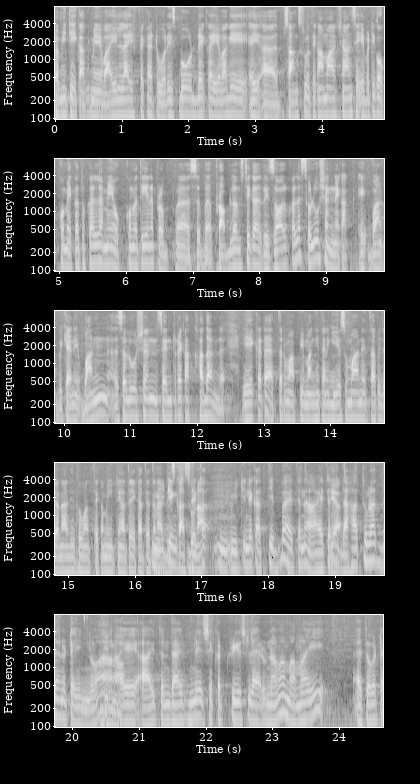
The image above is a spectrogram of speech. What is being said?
කමිට එකක්. මේ වයිල් ලයි් එක ටුවරිස් බෝඩ් එක ඒවගේ සංස්කෘතික මාචාන්සේ එවට ඔක්කොම එකතු කල්ල මේ ඔක්කොම තියෙන ප්‍රබ්ලම්ස් ටික රිසෝල් කල සොලූෂන් එකක්. කැන වන් සලූෂන් සෙන්ට්‍ර එකක් හදන්න. ඒකට ඇතරම අපි මංහිතන ගිය සුමානත අපි ජනාධිතුමත් එක මීට අත එක එතන මීටින එකත් තිබ්බ. එතන එතන ආයතන දහතුනත් දැනට ඉන්නවා. ඒ ආයතන දැන්නේ සෙකට්‍රීස් ලෑරුනම මමයි ඇතවට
